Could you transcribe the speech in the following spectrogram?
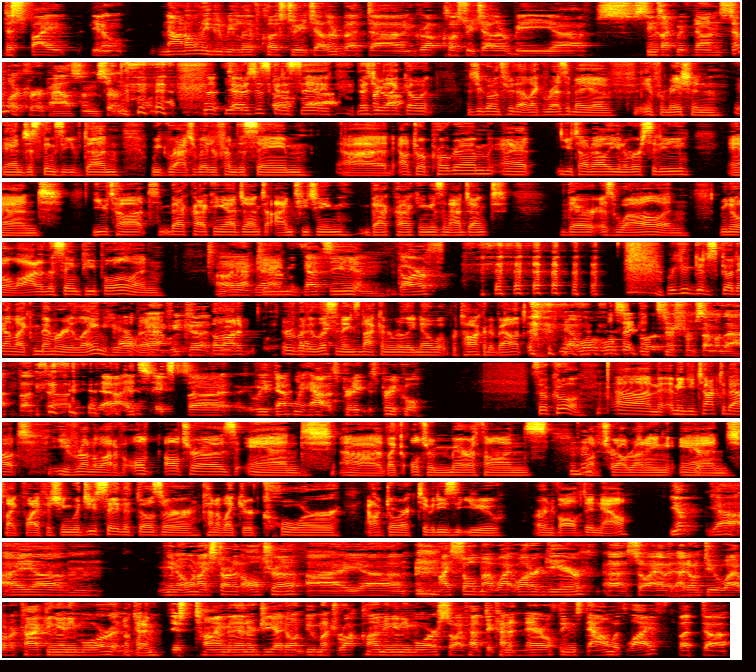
despite you know not only did we live close to each other, but uh, and grew up close to each other, we uh, seems like we've done similar career paths in certain. yeah, I was just gonna say yeah. as you're like going as you're going through that like resume of information and just things that you've done. We graduated from the same uh, outdoor program at Utah Valley University, and you taught backpacking adjunct. I'm teaching backpacking as an adjunct there as well, and we know a lot of the same people. And oh yeah, Kim, yeah. Betsy, and Garth. we could just go down like memory lane here. Oh, but man, we could. A lot of everybody listening is not going to really know what we're talking about. yeah, we'll, we'll save the listeners from some of that, but uh, yeah, it's it's uh, we definitely have. It's pretty it's pretty cool. So cool. Um, I mean, you talked about you've run a lot of ultras and uh, like ultra marathons, mm-hmm. a lot of trail running and yep. like fly fishing. Would you say that those are kind of like your core outdoor activities that you are involved in now? Yep. Yeah. I, um, you know, when I started Altra, I uh, I sold my whitewater gear, uh, so I have it. I don't do whitewater kayaking anymore, and okay. just, just, time and energy. I don't do much rock climbing anymore, so I've had to kind of narrow things down with life. But uh,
